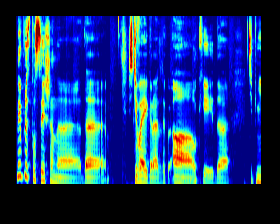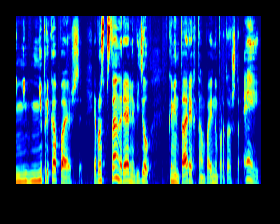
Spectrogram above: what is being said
Ну и плюс PlayStation, э, да, сетевая игра. Ты такой, а, окей, да. Типа не, не, не прикопаешься. Я просто постоянно реально видел комментариях там войну про то, что «Эй,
